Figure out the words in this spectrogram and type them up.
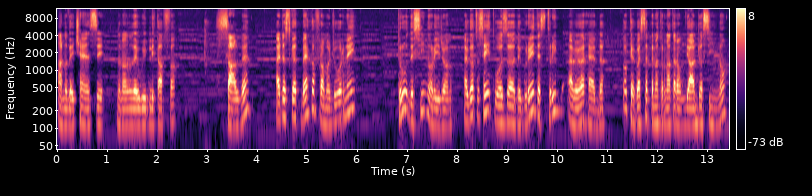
hanno dei chancy, non hanno dei Wigglytuff. Salve. I just got back from a journey through the Sinnoh region. I got to say it was uh, the greatest trip I've ever had. Ok, questa è appena tornata da un viaggio a Sinnoh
